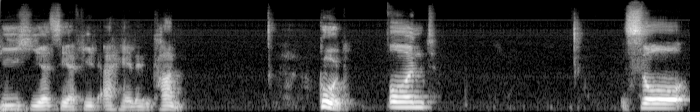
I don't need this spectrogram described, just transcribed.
die hier sehr viel erhellen kann. Gut, und so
